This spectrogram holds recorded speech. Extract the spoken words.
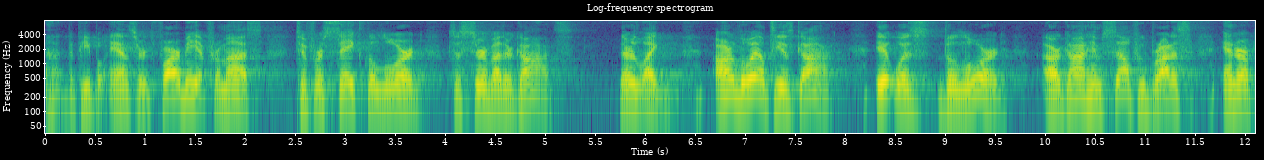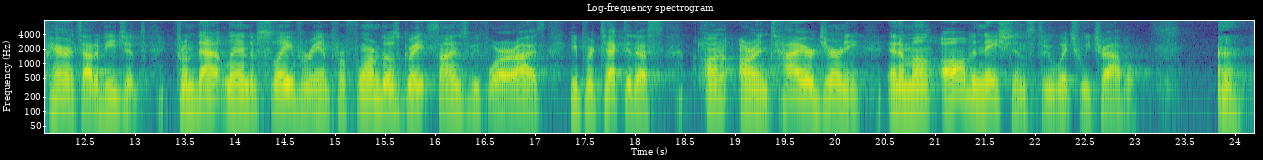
the people answered, Far be it from us to forsake the Lord to serve other gods. They're like, our loyalty is God. It was the Lord, our God Himself, who brought us and our parents out of Egypt from that land of slavery and performed those great signs before our eyes. He protected us on our entire journey and among all the nations through which we traveled.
